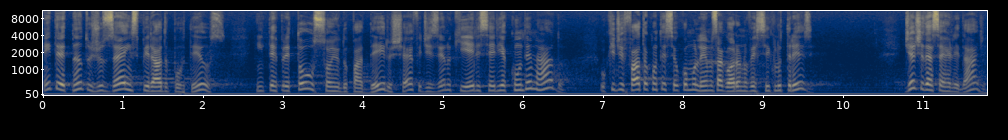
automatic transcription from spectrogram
Entretanto, José, inspirado por Deus, interpretou o sonho do padeiro-chefe dizendo que ele seria condenado, o que de fato aconteceu, como lemos agora no versículo 13. Diante dessa realidade,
